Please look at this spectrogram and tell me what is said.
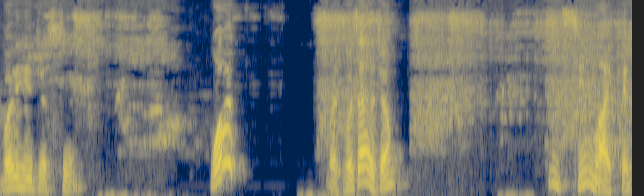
What did he just do? What? Wait, was that a jump? Didn't seem like it.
